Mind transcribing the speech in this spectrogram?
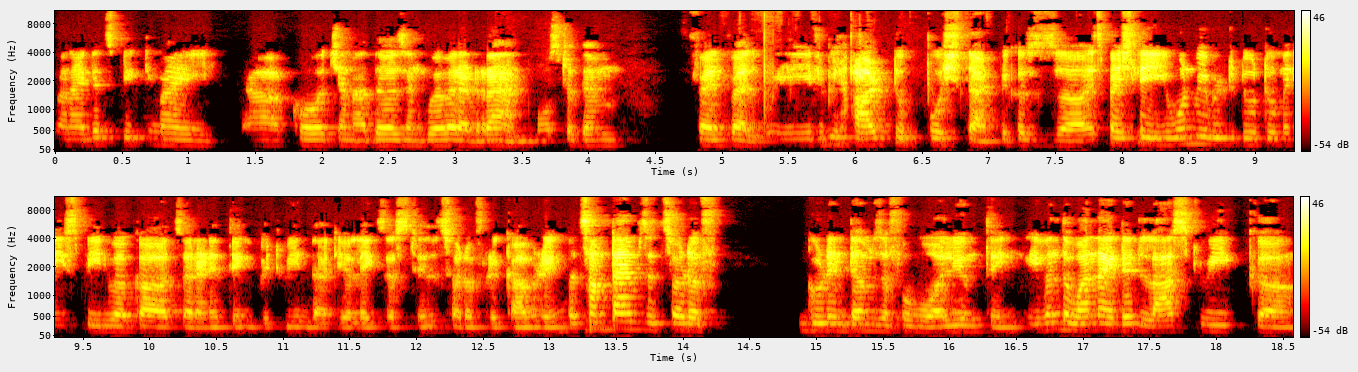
when I did speak to my uh, coach and others and whoever had ran, most of them felt well. It'll be hard to push that because, uh, especially, you won't be able to do too many speed workouts or anything between that. Your legs are still sort of recovering, but sometimes it's sort of good in terms of a volume thing. Even the one I did last week uh,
